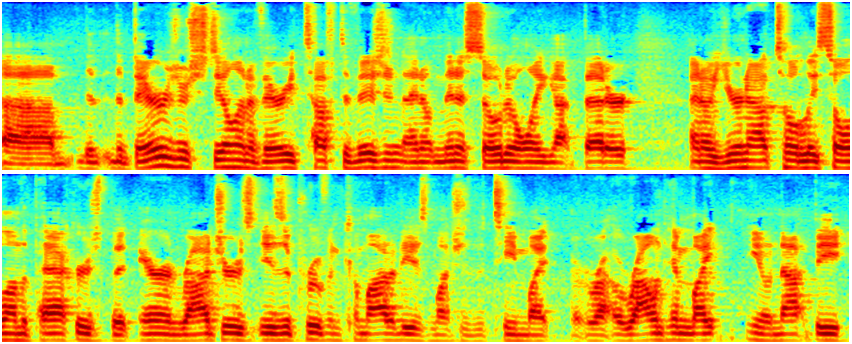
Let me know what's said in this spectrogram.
Um, the, the Bears are still in a very tough division. I know Minnesota only got better. I know you're not totally sold on the Packers, but Aaron Rodgers is a proven commodity as much as the team might around him might you know not be.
